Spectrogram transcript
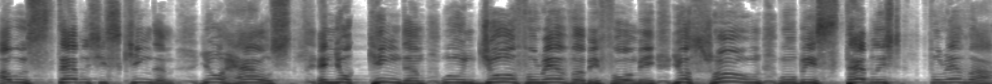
I will establish his kingdom. Your house and your kingdom will endure forever before me. Your throne will be established forever.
